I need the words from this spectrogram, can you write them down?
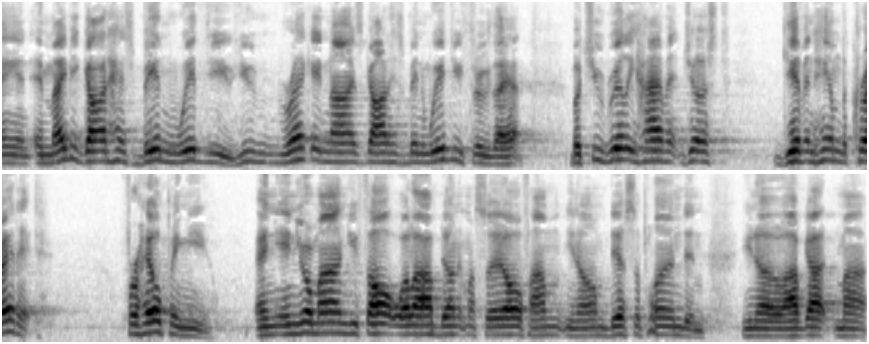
And, and maybe God has been with you. You recognize God has been with you through that, but you really haven't just given Him the credit for helping you. And in your mind, you thought, well, I've done it myself. I'm, you know, I'm disciplined and, you know, I've got my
